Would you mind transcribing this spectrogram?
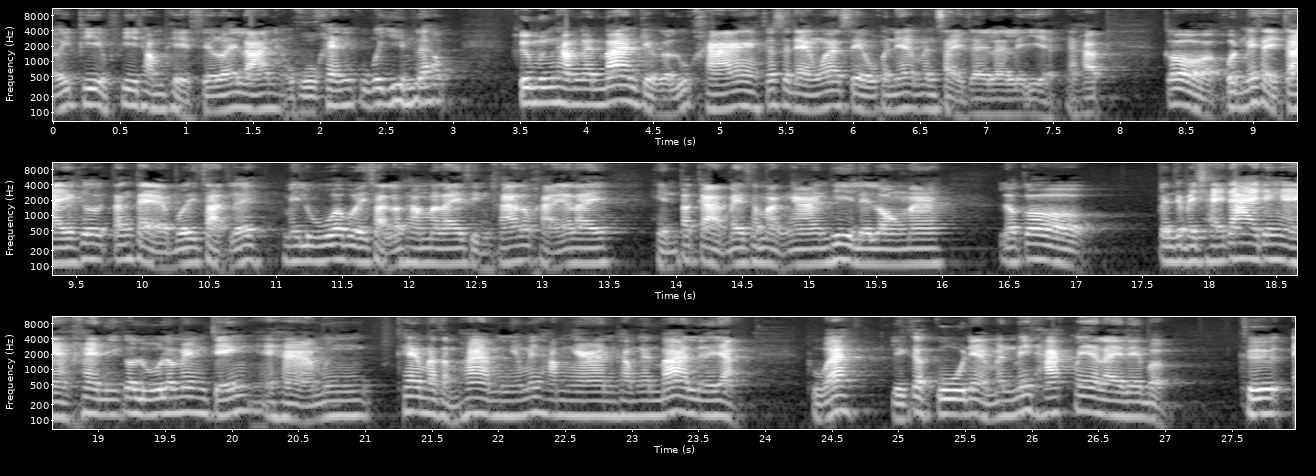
เอ้ยพี่พี่ทำเพจเซลล์ร้อยล้านเนี่ยโอ้โหแค่นี้กูก็ยิ้มแล้ว คือมึงทำกันบ้านเกี่ยวกับลูกค้าไงก็แสดงว่าเซลล์คนนี้มันใส่ใจรายละเอียดนะครับ ก็คนไม่ใส่ใจก็ตั้งแต่บริษัทเลย ไม่รู้ว่าบริษัทเราทำอะไรสินค้าเราขายอะไร เห็นประกาศใบสมัครงานพี่เลยลองมา แล้วก็เป็นจะไปใช้ได้ได้ไง แค่นี้ก็รู้แล้วแม่งเจ๊งไอ้ห่ามึงแค่มาสัมภาษณ์มึงยังไม่ทำงานทำกันบ้านเลยอะถูกปะหรือกับกูเนี่ยมันไม่ทักไม่อะไรเลยแบบ คือไอ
